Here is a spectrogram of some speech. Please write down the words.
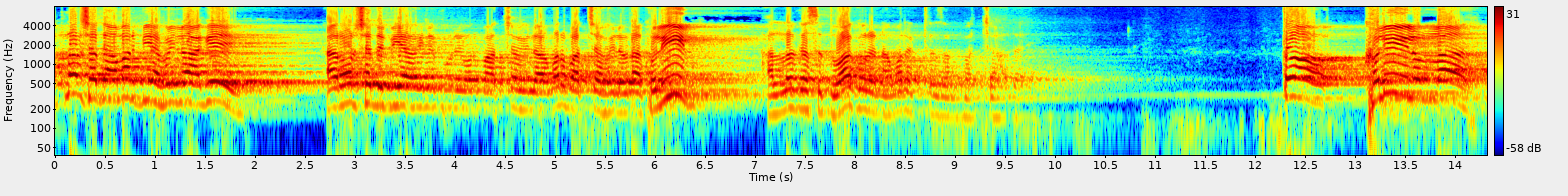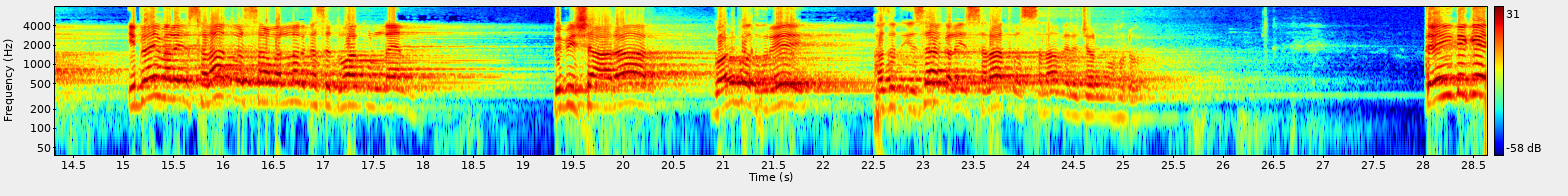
আপনার সাথে আমার বিয়ে হইল আগে, আর ওর সাথে বিয়ে হইলে পরে ওর বাচ্চা হইল আমার বাচ্চা হইল না। খলিল, আল্লাহর কাছে দোয়া করেন, আমার একটা জন বাচ্চা হয় তো খলিলুল্লাহ ইব্রাহিম আলাই সালাতাম আল্লাহর কাছে দোয়া করলেন। বিবি শাহরার গর্ব ধরে হজরত ইসাক আলাই সালাতামের জন্ম হলো। তো এইদিকে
